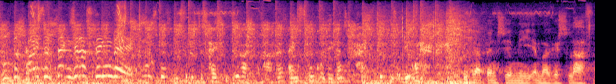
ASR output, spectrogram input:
Verfluchte Scheiße, stecken Sie das Ding weg! Das heißt in Ihrer Sprache ein Funk und der ganze Scheiß fliegt uns um die Ohren. Ich habe in Chemie immer geschlafen.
